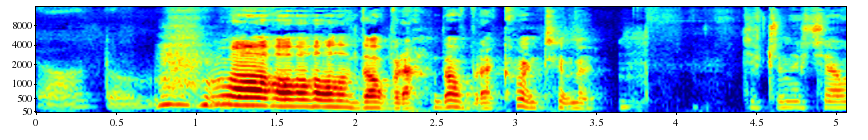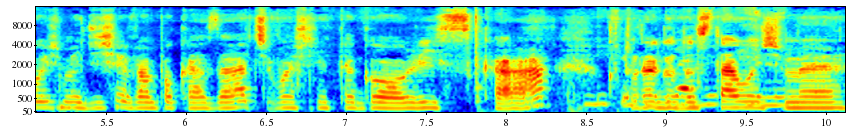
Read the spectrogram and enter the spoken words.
do domu. O, dobra, dobra, kończymy. Dziewczyny, chciałyśmy dzisiaj Wam pokazać właśnie tego liska, którego dostałyśmy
